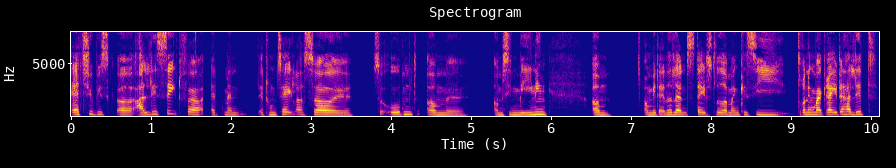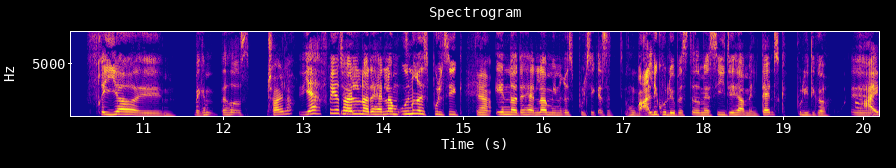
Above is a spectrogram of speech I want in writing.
atypisk og aldrig set før, at, man, at hun taler så, øh, så åbent om, øh, om sin mening om, om et andet lands statsleder. Man kan sige, at dronning Margrethe har lidt friere... Øh, hvad, kan, hvad hedder det? Tøjler? Ja, friere tøjler, når det handler om udenrigspolitik, Ja. end når det handler om indrigspolitik. Altså, hun var aldrig kunne løbe afsted med at sige det her med en dansk politiker. Øh, Nej,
